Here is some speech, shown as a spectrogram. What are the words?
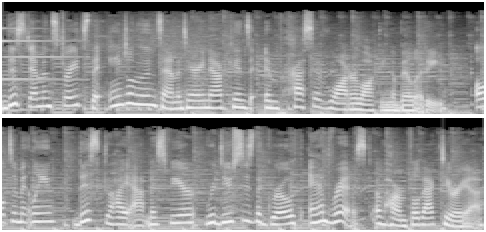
This demonstrates the Angel Moon sanitary napkin's impressive water locking ability. Ultimately, this dry atmosphere reduces the growth and risk of harmful bacteria.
